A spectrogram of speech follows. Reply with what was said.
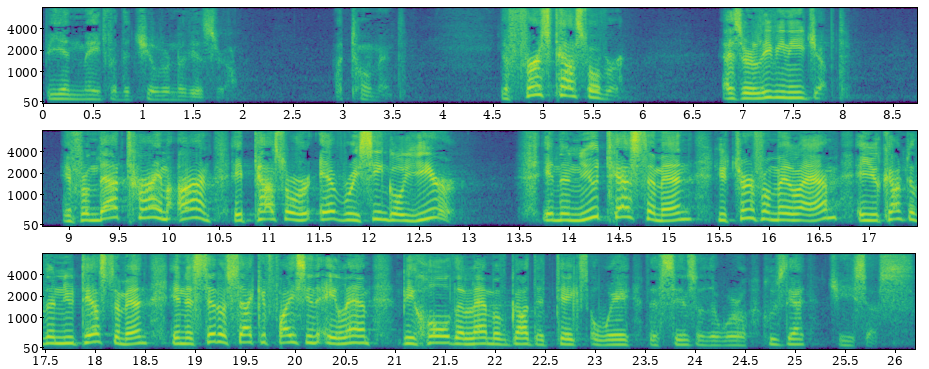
being made for the children of Israel. Atonement. The first Passover, as they're leaving Egypt. And from that time on, a Passover every single year. In the New Testament, you turn from a lamb and you come to the New Testament, and instead of sacrificing a lamb, behold the Lamb of God that takes away the sins of the world. Who's that? Jesus.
